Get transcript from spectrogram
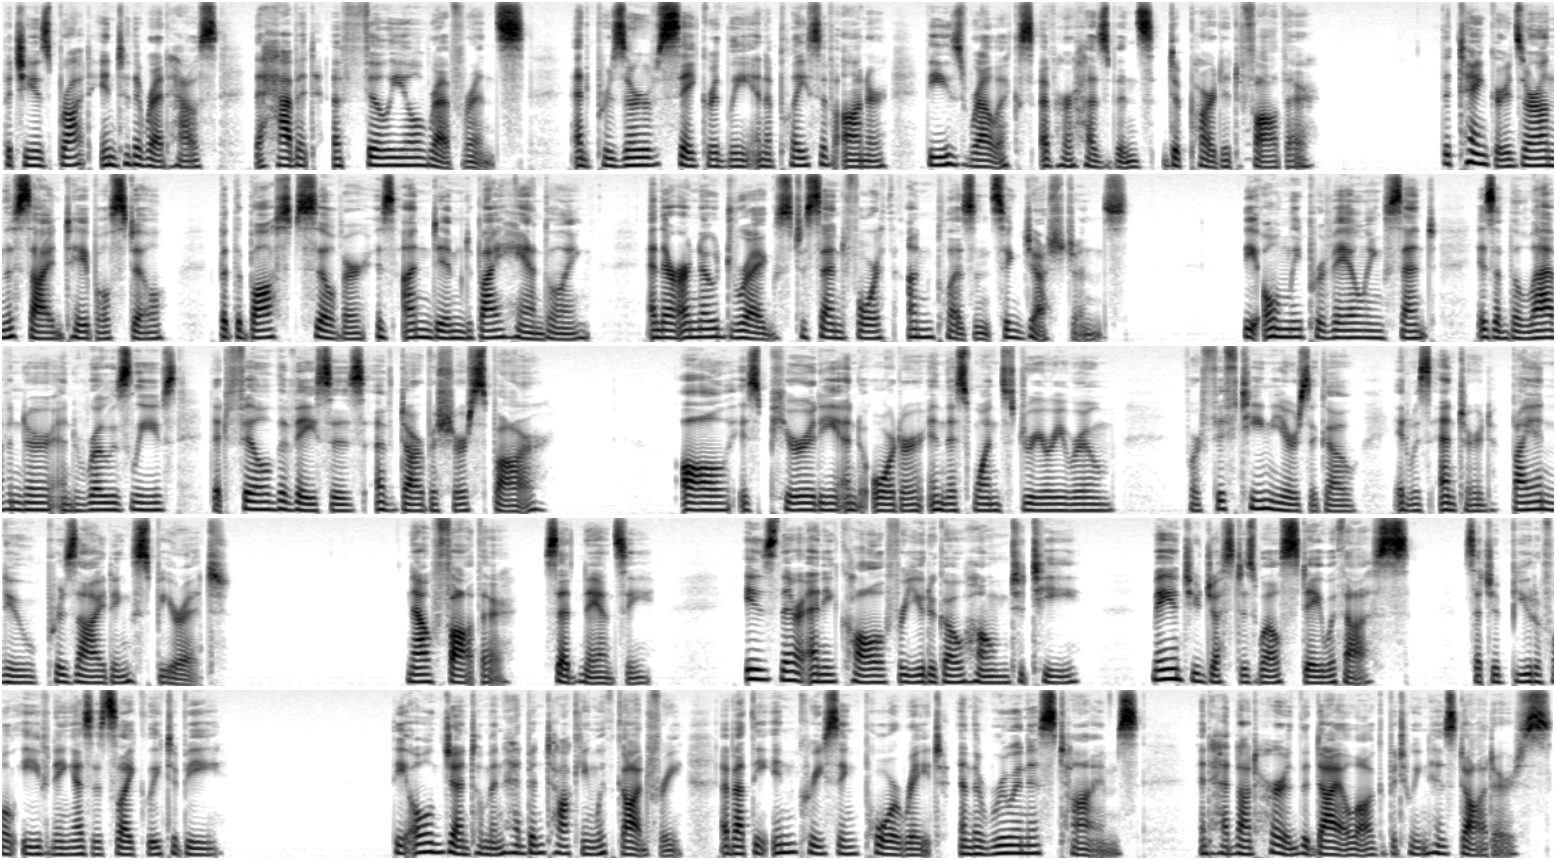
But she has brought into the Red House the habit of filial reverence and preserves sacredly in a place of honor these relics of her husband's departed father. The tankards are on the side table still, but the bossed silver is undimmed by handling, and there are no dregs to send forth unpleasant suggestions. The only prevailing scent is of the lavender and rose leaves that fill the vases of Derbyshire spar. All is purity and order in this once dreary room, for fifteen years ago it was entered by a new presiding spirit. Now, father, said Nancy, is there any call for you to go home to tea? Mayn't you just as well stay with us? Such a beautiful evening as it's likely to be. The old gentleman had been talking with Godfrey about the increasing poor rate and the ruinous times, and had not heard the dialogue between his daughters.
